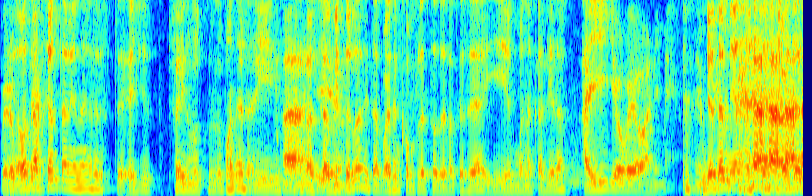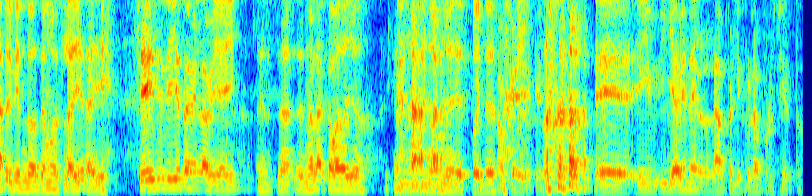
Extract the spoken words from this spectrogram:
Pero Eh, pues otra ya. opción también es este Facebook, lo pones ahí Ah, los sí. capítulos y te aparecen completos de lo que sea y en buena calidad. Ahí yo veo anime. Yo Facebook. también, este, ahorita estoy viendo Demon Slayer ahí. Sí, sí, sí, yo también la vi ahí. Está- no la he acabado yo, así que no, no me spoilees. Ok, ok. Eh, y, y ya viene la película, por cierto.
